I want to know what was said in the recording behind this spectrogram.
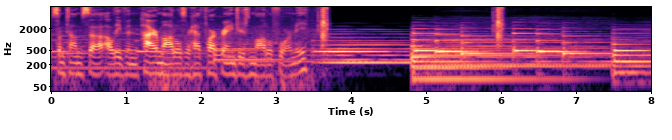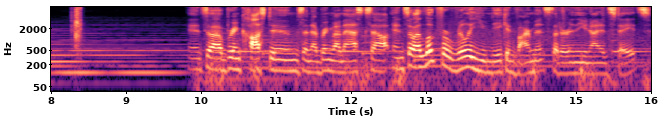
Sometimes uh, I'll even hire models or have park rangers model for me. And so I'll bring costumes and I bring my masks out. And so I look for really unique environments that are in the United States.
